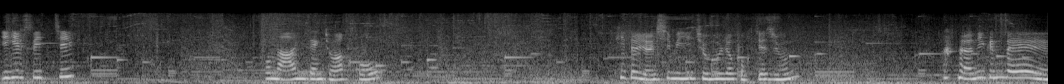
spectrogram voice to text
이길 수 있지? 오나 희생 좋았고 피들 열심히 주물력 복제 중. 아니 근데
